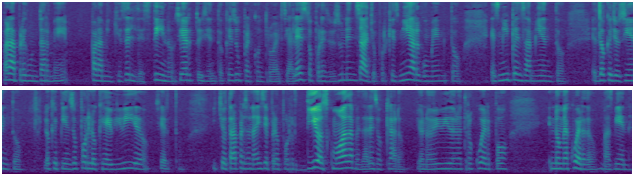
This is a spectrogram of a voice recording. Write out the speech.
para preguntarme para mí qué es el destino, ¿cierto? Y siento que es súper controversial esto, por eso es un ensayo, porque es mi argumento, es mi pensamiento, es lo que yo siento, lo que pienso por lo que he vivido, ¿cierto? Y que otra persona dice, pero por Dios, ¿cómo vas a pensar eso? Claro, yo no he vivido en otro cuerpo, no me acuerdo, más bien,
